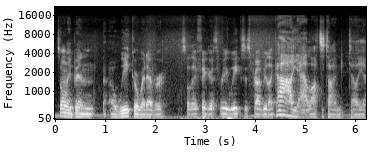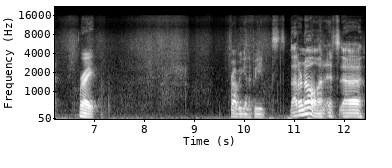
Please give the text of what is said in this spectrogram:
it's only been a week or whatever, so they figure three weeks is probably like, ah, yeah, lots of time to tell you. Right. Probably going to be, I don't know. It's uh,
